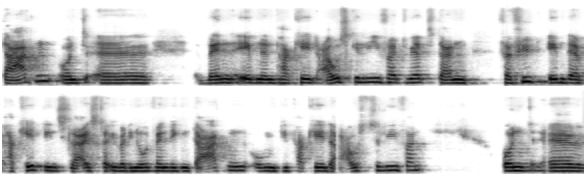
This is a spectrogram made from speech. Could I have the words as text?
Daten und äh, wenn eben ein Paket ausgeliefert wird, dann verfügt eben der Paketdienstleister über die notwendigen Daten, um die Pakete auszuliefern. Und äh,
